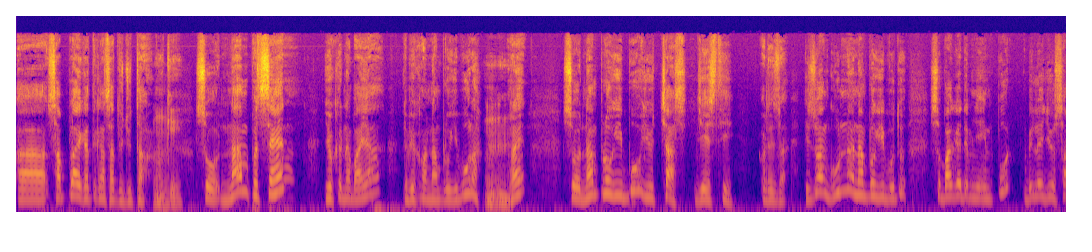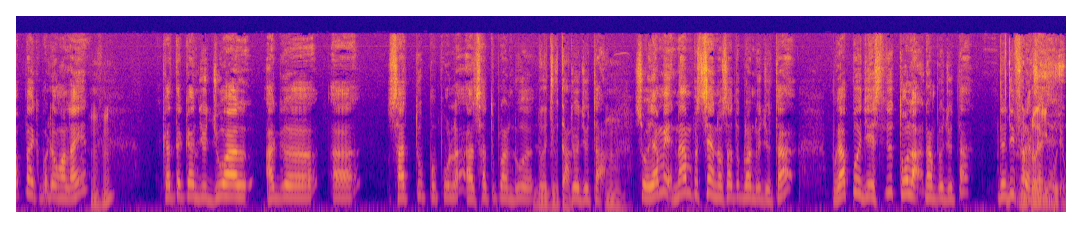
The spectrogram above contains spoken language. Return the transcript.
uh, supply katakan 1 juta hmm. okay. so 6% you kena bayar lebih kurang 60 ribu lah hmm. right so 60 ribu you charge GST oleh Izzuan. Izzuan guna RM60,000 tu sebagai dia punya input bila you supply kepada orang lain. Uh-huh. Katakan you jual harga uh, 1.2 uh, 2 juta. 2 juta. Hmm. So yang ambil 6% atau 1.2 juta, berapa GST tu tolak 60 juta, the difference saja you,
